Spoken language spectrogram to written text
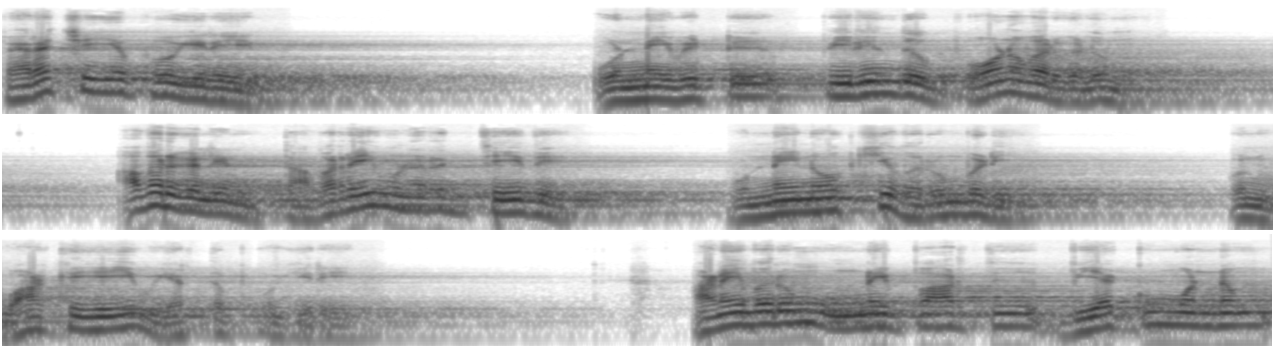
பெறச் செய்யப் போகிறேன். உன்னை விட்டு பிரிந்து போனவர்களும் அவர்களின் தவறை உணரச் செய்து உன்னை நோக்கி வரும்படி உன் வாழ்க்கையை உயர்த்தப் போகிறேன். அனைவரும் உன்னை பார்த்து வியக்கும் வண்ணம்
